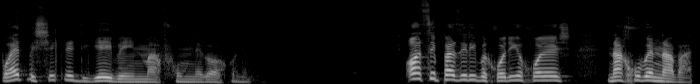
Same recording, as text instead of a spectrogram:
باید به شکل دیگه به این مفهوم نگاه کنیم. آسیب پذیری به خودی خودش نه خوب نه بد.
